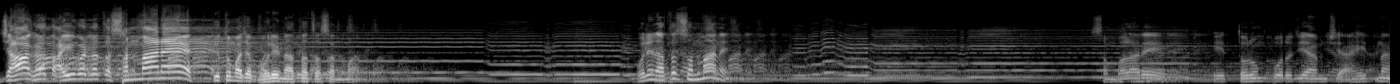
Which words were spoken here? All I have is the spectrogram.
ज्या घरात आई वडिलाचा सन्मान आहे तिथं माझ्या भोलेनाथाचा सन्मान आहे. भोलेनाथाचा सन्मान आहे संभाळा रे हे तरुण पोरं जे आमचे आहेत ना.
